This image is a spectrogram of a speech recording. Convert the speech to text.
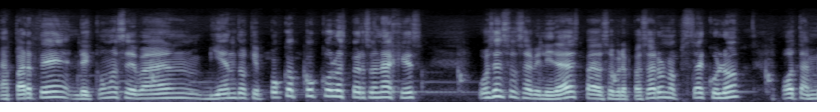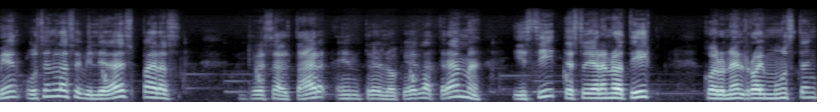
Aparte de cómo se van viendo que poco a poco los personajes usan sus habilidades para sobrepasar un obstáculo o también usan las habilidades para resaltar entre lo que es la trama. Y sí, te estoy hablando a ti, Coronel Roy Mustang,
